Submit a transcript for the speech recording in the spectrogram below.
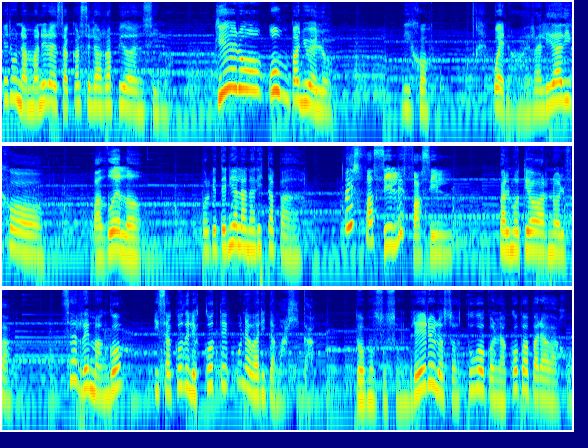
Era una manera de sacársela rápido de encima. Quiero un pañuelo, dijo. Bueno, en realidad dijo paduelo, porque tenía la nariz tapada. Es fácil, es fácil, palmoteó Arnolfa. Se arremangó y sacó del escote una varita mágica. Tomó su sombrero y lo sostuvo con la copa para abajo.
